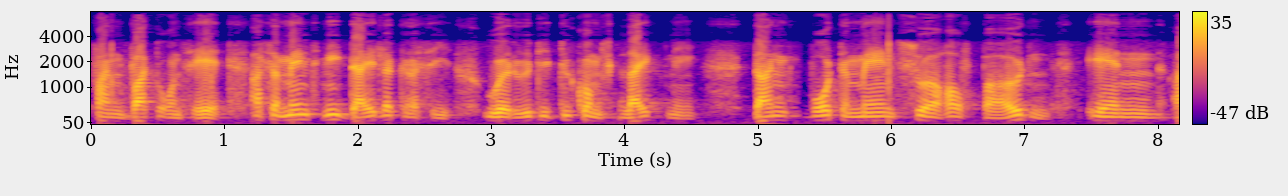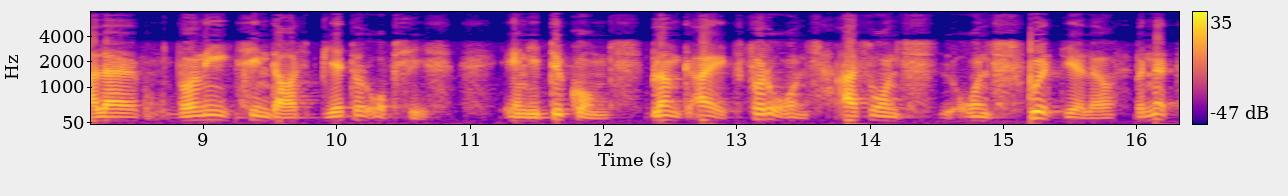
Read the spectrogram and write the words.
van wat ons het. As 'n mens nie duidelik is nie oor hoe die toekoms lyk nie, dan word 'n mens so half behoudend en hulle wil nie sien daar's beter opsies en die toekoms blink uit vir ons as ons ons voordele benut.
